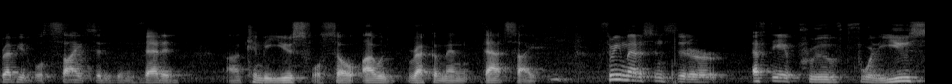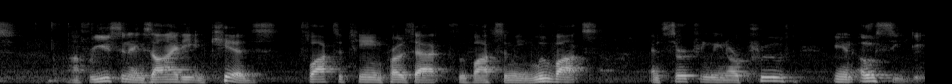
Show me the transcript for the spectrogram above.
reputable sites that have been vetted uh, can be useful. So I would recommend that site. Three medicines that are FDA approved for the use uh, for use in anxiety in kids: fluoxetine, Prozac, fluvoxamine, Luvox, and sertraline are approved in OCD.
